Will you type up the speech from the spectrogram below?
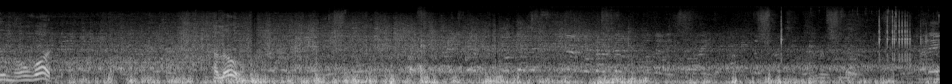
you know what? Hello?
